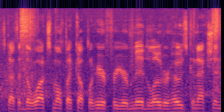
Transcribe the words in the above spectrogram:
It's got the deluxe multi-coupler here for your mid-loader hose connection.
